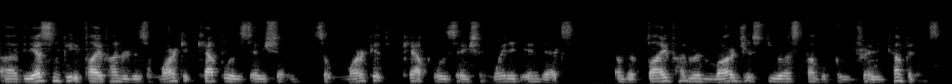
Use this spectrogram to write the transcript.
Uh, the S&P 500 is a market capitalization, so market capitalization weighted index of the 500 largest U.S. publicly traded companies.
